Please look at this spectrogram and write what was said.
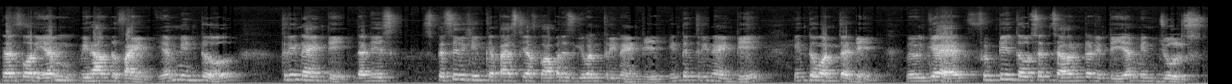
Therefore M we have to find M into 390 that is specific heat capacity of copper is given 390 into 390 into 130 we will get 50,700 into M in joules.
